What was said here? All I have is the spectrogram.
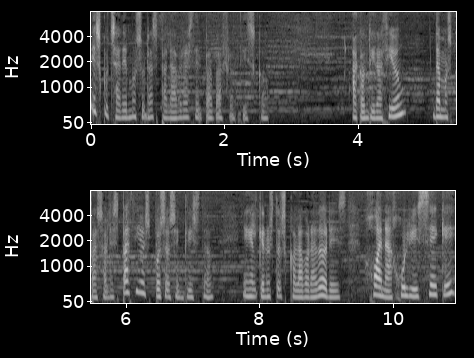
escucharemos unas palabras del Papa Francisco. A continuación, damos paso al espacio Esposos en Cristo en el que nuestros colaboradores, Juana, Julio y Seque,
